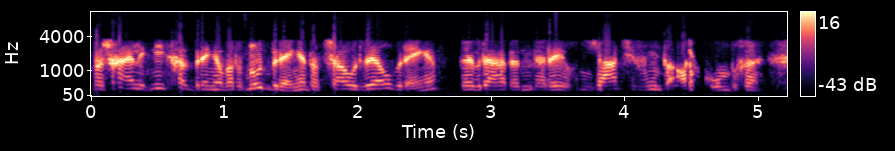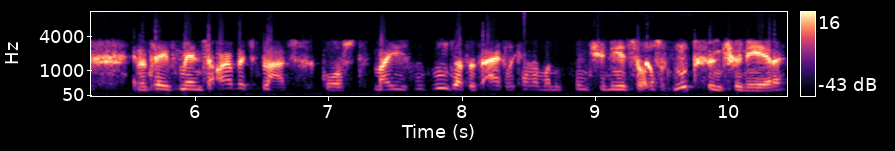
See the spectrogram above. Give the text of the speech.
waarschijnlijk niet gaat brengen wat het moet brengen. Dat zou het wel brengen. We hebben daar een reorganisatie voor moeten afkondigen. En dat heeft mensen arbeidsplaatsen gekost. Maar je ziet nu dat het eigenlijk helemaal niet functioneert zoals het moet functioneren.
